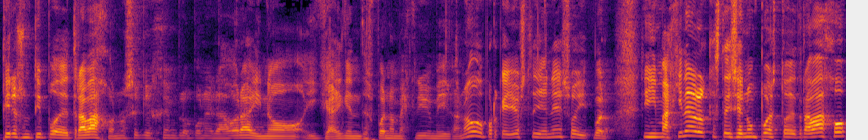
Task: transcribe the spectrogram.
tienes un tipo de trabajo, no sé qué ejemplo poner ahora y no. y que alguien después no me escribe y me diga, no, porque yo estoy en eso. Y bueno, imaginaros que estáis en un puesto de trabajo,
